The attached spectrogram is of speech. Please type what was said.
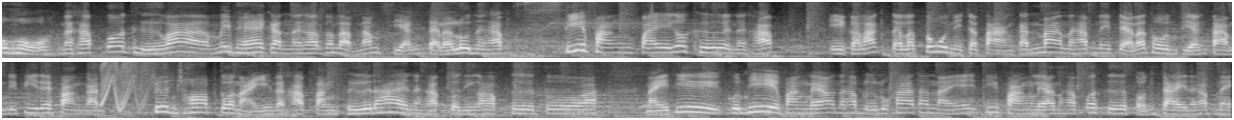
โอ้โหนะครับก็ถือว่าไม่แพ้กันนะครับสำหรับน้ำเสียงแต่ละรุ่นนะครับ ที่ฟังไปก็คือนะครับเอกลักษณ์แต่ละตู้เนี่ยจะต่างกันมากนะครับในแต่ละโทนเสียงตามที่พี่ได้ฟังกัน ชื่นชอบตัวไหนนะครับสั่งซื้อได้นะครับ ตัวนี้ก็ครับคือตัวไหนที่คุณพี่ฟังแล้วนะครับ หรือลูกค้าท่านไหนที่ฟังแล้วนะครับก็คือสนใจนะครับใน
